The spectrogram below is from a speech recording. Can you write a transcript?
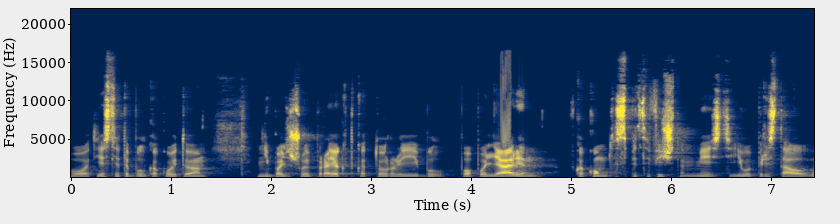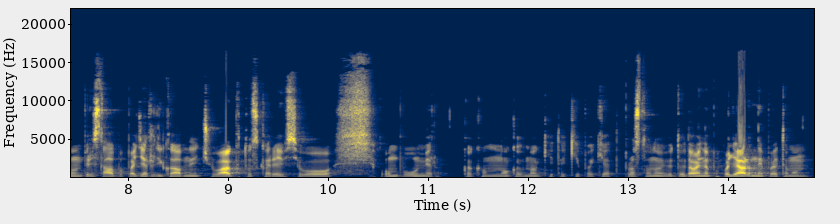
Вот. Если это был какой-то небольшой проект, который был популярен, в каком-то специфичном месте его перестал, он перестал бы поддерживать главный чувак, то, скорее всего, он бы умер, как и много, многие такие пакеты. Просто он довольно популярный, поэтому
